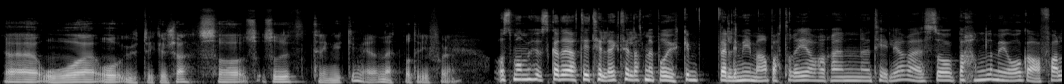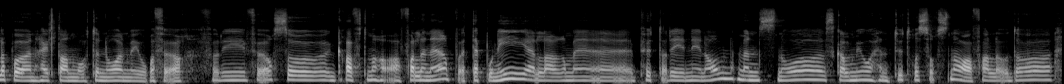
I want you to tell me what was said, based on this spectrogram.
Eh, og, og utvikler seg. Så, så, så du trenger ikke mer nettbatteri for det. Og så må vi huske det at I tillegg til at vi bruker veldig mye mer batterier enn tidligere, så behandler vi jo òg avfallet på en helt annen måte nå enn vi gjorde før. Fordi Før så gravde vi avfallet ned på et deponi, eller vi putta det inn i en ovn. Mens nå skal vi jo hente ut ressursene av avfallet. og da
